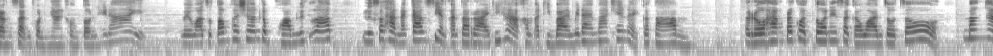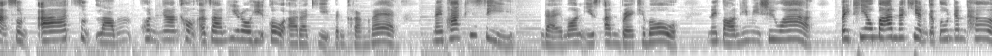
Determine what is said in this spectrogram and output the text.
รังสรรค์ผลงานของตนให้ได้ ไม่ว่าจะต้องเผชิญกับความลึกลับ หรือสถานการณ์เสี่ยงอันตรายที่หาคำอธิบายไม่ได้มากแค่ไหนก็ตาม โรฮังปรากฏตัวในจักรวาลโจโจ้มังงะสุดอาร์ตสุดล้ำ ผลงานของอาจารย์ฮิโรฮิโกะอารากิเป็นครั้งแรก ในภาคที่ 4 Diamond is Unbreakable ในตอนที่มีชื่อว่า ไปเที่ยวบ้านนักเขียนการ์ตูนกันเถอะ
